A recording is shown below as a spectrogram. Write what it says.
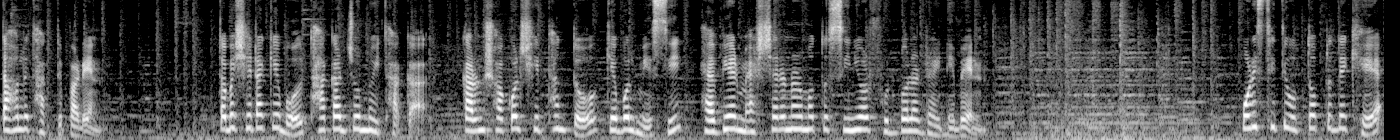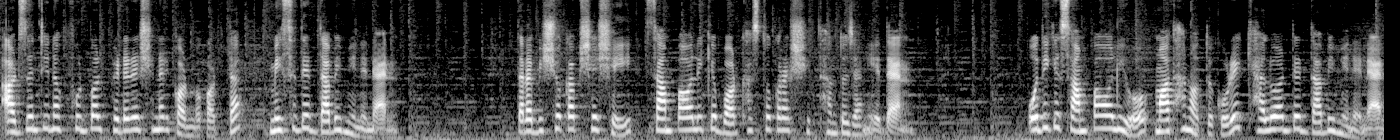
তাহলে থাকতে পারেন। তবে সেটা কেবল থাকার জন্যই থাকা। কারণ সকল সিদ্ধান্ত কেবল মেসি হ্যাভিয়ার ম্যাশচারানোর মতো সিনিয়র ফুটবলাররাই নেবেন। পরিস্থিতি উত্তপ্ত দেখে আর্জেন্টিনা ফুটবল ফেডারেশনের কর্মকর্তা মেসিদের দাবি মেনে নেন। তারা বিশ্বকাপ শেষেই সাম্পাওয়ালিকে বরখাস্ত করার সিদ্ধান্ত জানিয়ে দেন। ওদিকে সাম্পাওয়ালিও মাথা নত করে খেলোয়াড়দের দাবি মেনে নেন।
